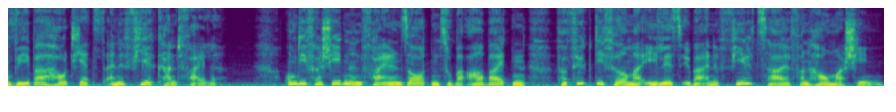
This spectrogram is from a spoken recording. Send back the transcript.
Bruno Weber haut jetzt eine Vierkantfeile. Um die verschiedenen Feilensorten zu bearbeiten, verfügt die Firma Elis über eine Vielzahl von Haumaschinen.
